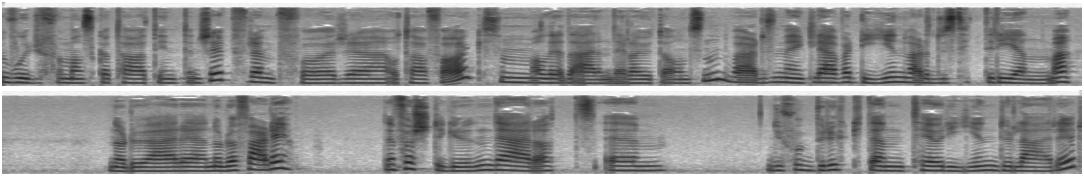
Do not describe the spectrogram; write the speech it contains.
hvorfor man skal ta et internship fremfor eh, å ta fag, som allerede er en del av utdannelsen. Hva er det som egentlig er verdien? Hva er det du sitter igjen med når du er, eh, når du er ferdig? Den første grunnen det er at um, du får brukt den teorien du lærer,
